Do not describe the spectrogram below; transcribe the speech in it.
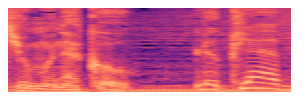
Radio Monaco. Le club.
